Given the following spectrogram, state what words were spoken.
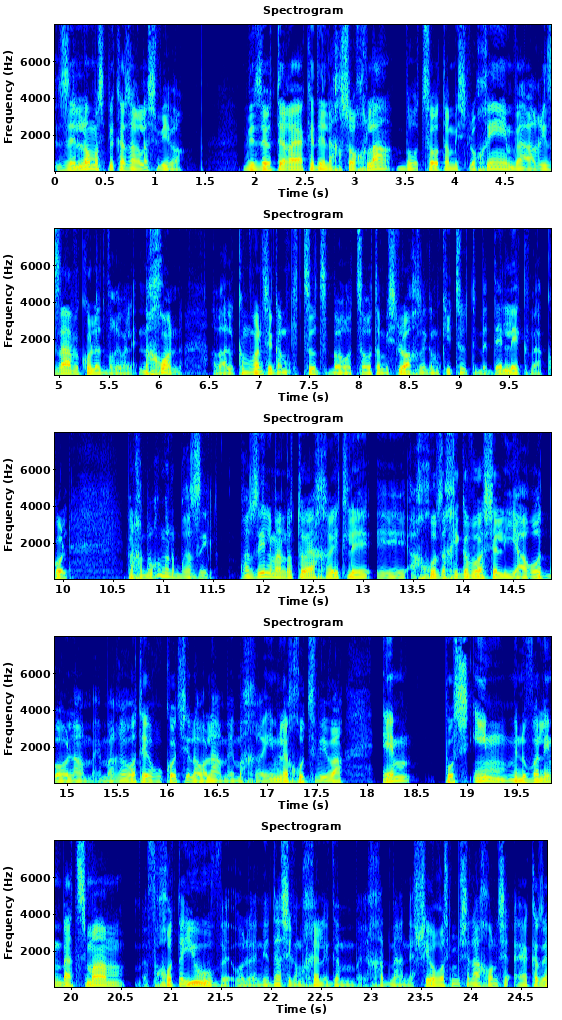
זה לא מספיק עזר לסביבה. וזה יותר היה כדי לחסוך לה בהוצאות המשלוחים והאריזה וכל הדברים האלה. נכון אבל כמובן שגם קיצוץ בהוצאות המשלוח זה גם קיצוץ בדלק והכל. אנחנו מדברים על ברזיל. ברזיל אם אני לא טועה אחראית לאחוז הכי גבוה של יערות בעולם. הם הריאות הירוקות של העולם הם אחראים לאיכות סביבה. הם פושעים מנוולים בעצמם לפחות היו ואני יודע שגם חלק גם אחד מהאנשים או ראש ממשלה האחרון שהיה כזה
